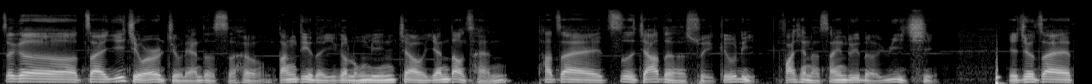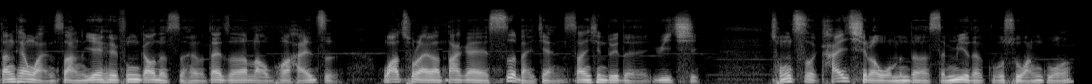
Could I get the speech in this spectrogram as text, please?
这个在一九二九年的时候，当地的一个农民叫燕道成。他在自家的水沟里发现了三星堆的玉器，也就在当天晚上夜黑风高的时候，带着老婆孩子挖出来了大概四百件三星堆的玉器，从此开启了我们的神秘的古蜀王国。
